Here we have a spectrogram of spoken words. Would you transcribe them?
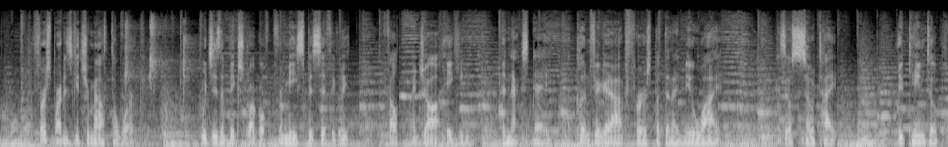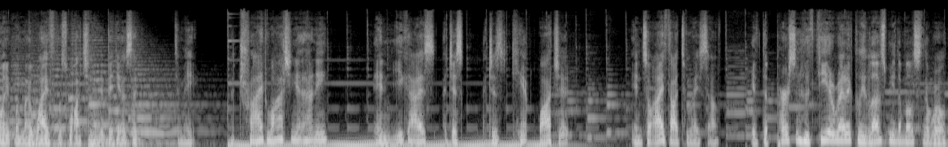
the first part is get your mouth to work, which is a big struggle for me specifically. Felt my jaw aching the next day. I couldn't figure it out first, but then I knew why because it was so tight. It came to a point when my wife was watching the video said to me, I tried watching it, honey, and you guys, I just I just can't watch it. And so I thought to myself, if the person who theoretically loves me the most in the world,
